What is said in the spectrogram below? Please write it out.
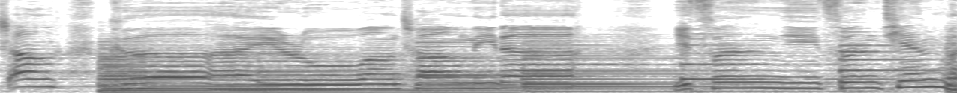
上，可爱一如往常，你的一寸一寸填满。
